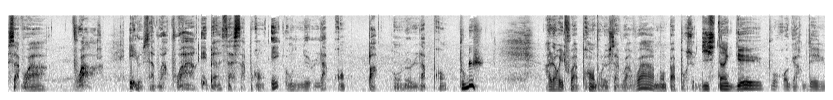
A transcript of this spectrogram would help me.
savoir voir. Et le savoir voir, eh ben ça s'apprend et on ne l'apprend pas, on ne l'apprend plus. Alors il faut apprendre le savoir voir, non pas pour se distinguer, pour regarder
